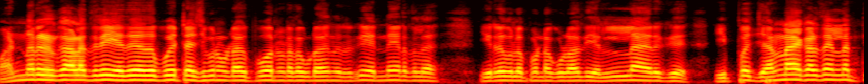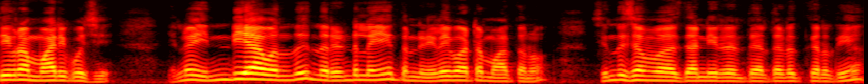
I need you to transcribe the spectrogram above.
மன்னர்கள் காலத்திலே எதை எதை போய் டச் பண்ணக்கூடாது? போர் நடத்தக்கூடாதுன்னு இருக்குது எந்நேரத்தில் இரவில் பண்ணக்கூடாது? எல்லாம் இருக்குது இப்போ ஜனநாயக காலத்தில் எல்லாம் தீவிரம் மாறி போச்சு எனவே இந்தியா வந்து இந்த ரெண்டுலேயும் தன்னுடைய நிலைப்பாட்டை மாற்றணும் சிந்து சம தண்ணீரை த- தடுக்கிறதையும்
